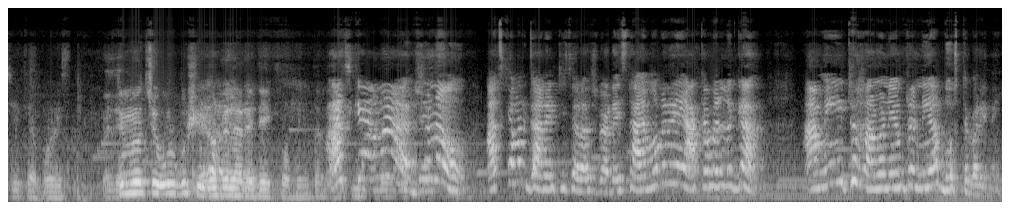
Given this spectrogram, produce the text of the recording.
চিঠা পড়েছি। তুমি হচ্ছে উর্বশী দেখো আজকে আমার শোনো আজকে আমার গানের টিচার আসবে আর এই সাইমনের এই আকামের লাগা আমি একটু হারমোনিয়ামটা নিয়ে বসতে পারি নাই।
